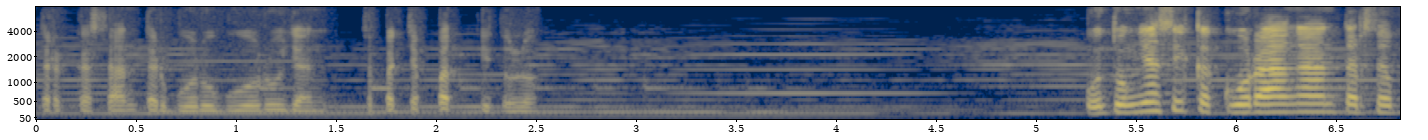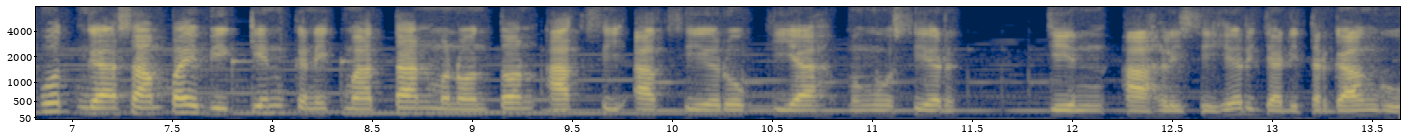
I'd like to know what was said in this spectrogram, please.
terkesan terburu-buru dan cepet-cepet gitu loh. Untungnya sih kekurangan tersebut nggak sampai bikin kenikmatan menonton aksi-aksi rukiah mengusir jin ahli sihir jadi terganggu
